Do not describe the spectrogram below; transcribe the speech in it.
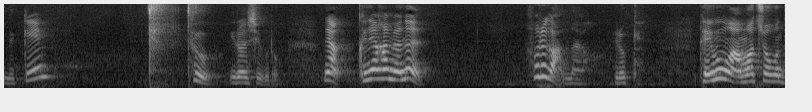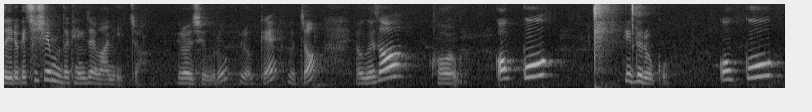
느낌? 투 이런 식으로 그냥 그냥 하면은 소리가 안 나요. 이렇게. 대부분 아마추어분들 이렇게 치시는 분들 굉장히 많이 있죠. 이런 식으로 이렇게 그렇죠? 여기서 걸, 꺾고 휘두르고 꺾고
